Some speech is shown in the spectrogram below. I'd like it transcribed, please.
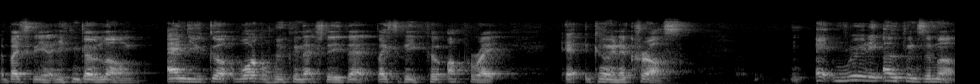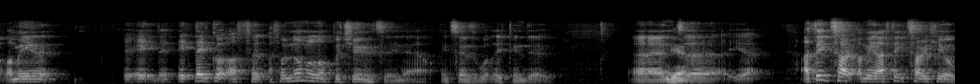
uh, basically you know, he can go long, and you've got Waddle who can actually that basically can operate going across. It really opens them up. I mean, it, it, it, they've got a, ph- a phenomenal opportunity now in terms of what they can do. And Yeah. uh, yeah, I think Ty- I mean I think Tyreek Hill,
